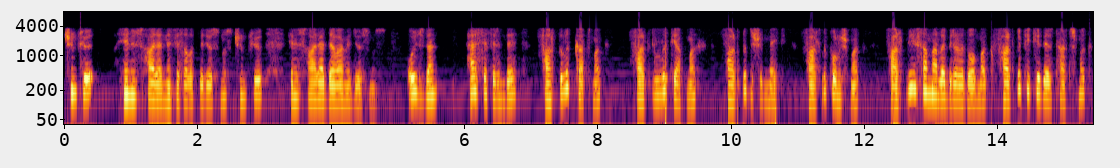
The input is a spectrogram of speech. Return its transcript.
Çünkü henüz hala nefes alıp veriyorsunuz. Çünkü henüz hala devam ediyorsunuz. O yüzden her seferinde farklılık katmak, farklılık yapmak, farklı düşünmek, farklı konuşmak, farklı insanlarla bir arada olmak, farklı fikirleri tartışmak,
